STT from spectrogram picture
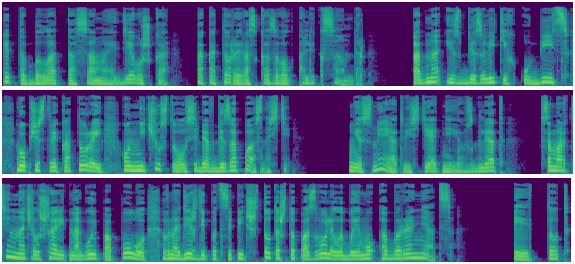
Это была та самая девушка, о которой рассказывал Александр — одна из безликих убийц, в обществе которой он не чувствовал себя в безопасности. Не смея отвести от нее взгляд, Самартин начал шарить ногой по полу в надежде подцепить что-то, что позволило бы ему обороняться. И тут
